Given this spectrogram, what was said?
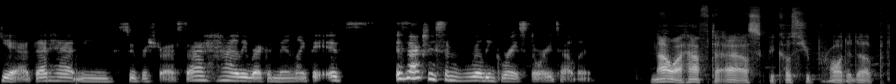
yeah that had me super stressed. I highly recommend like the, it's it's actually some really great storytelling now I have to ask because you brought it up.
